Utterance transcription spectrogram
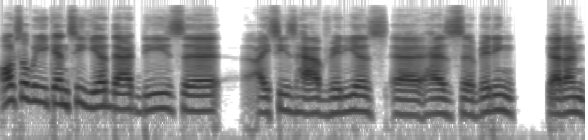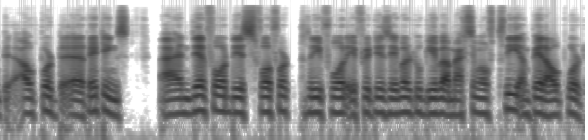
Also, we can see here that these uh, ICs have various uh, has varying current output ratings and therefore this 4434 if it is able to give a maximum of 3 ampere output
